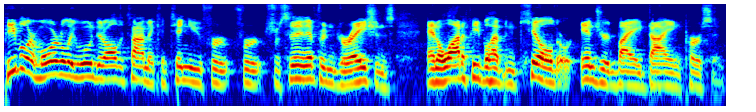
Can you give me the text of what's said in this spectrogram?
People are mortally wounded all the time and continue for, for, for significant durations, and a lot of people have been killed or injured by a dying person.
